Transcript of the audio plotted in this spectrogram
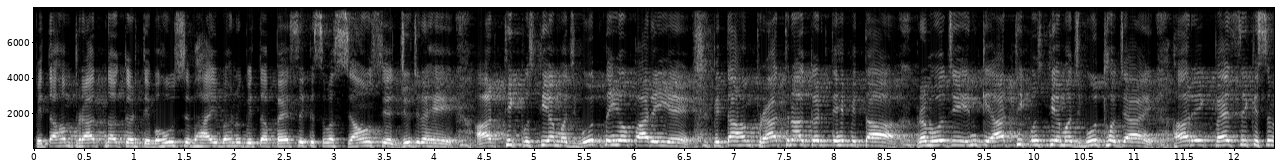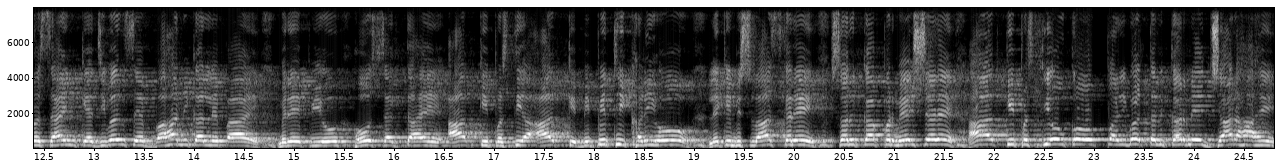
पिता हम प्रार्थना करते बहुत से भाई बहनों पिता पैसे की समस्याओं से जुझ रहे आर्थिक पुस्तियाँ मज़बूत नहीं हो पा रही है। पिता हम प्रार्थना करते हैं पिता। प्रभु जी इनकी आर्थिक पुस्तियाँ मज़बूत हो जाए। हर एक पैसे की समस्या इनके जीवन से बाहर निकलने पाए। मेरे पियो हो सकता है। आपकी परिस्थितियाँ आपके विपरीत ही खड़ी हो। लेकिन विश्वास करें, स्वर्ग का परमेश्वर आपकी परिस्थितियों को परिवर्तन करने जा रहा है।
